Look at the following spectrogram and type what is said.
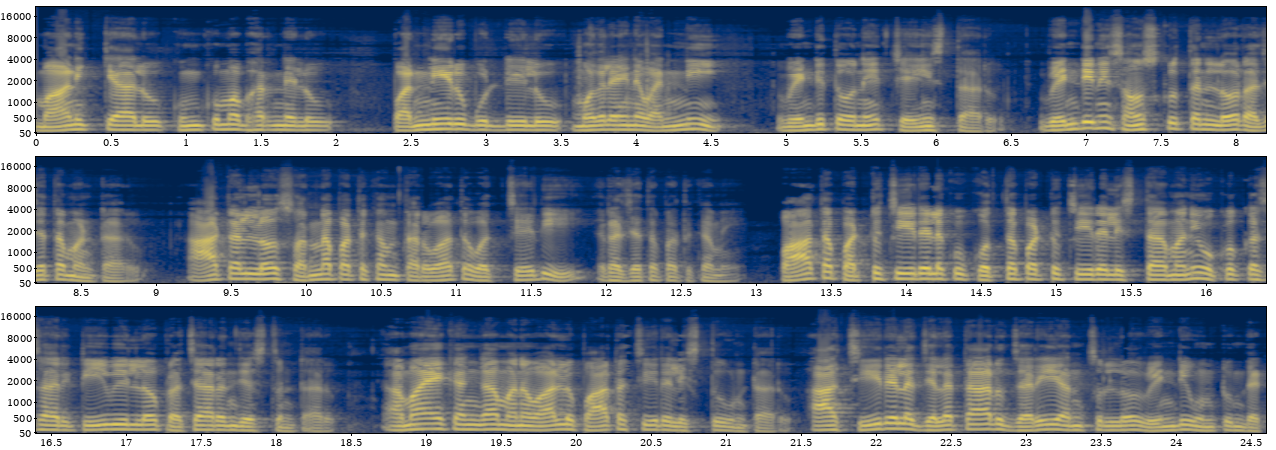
మాణిక్యాలు కుంకుమ భర్ణెలు పన్నీరు బుడ్డీలు మొదలైనవన్నీ వెండితోనే చేయిస్తారు. వెండిని సంస్కృతంలో రజతం అంటారు ఆటల్లో స్వర్ణ పథకం తర్వాత వచ్చేది రజత పథకమే పాత పట్టు చీరలకు కొత్త పట్టు చీరలు ఇస్తామని ఒక్కొక్కసారి టీవీల్లో ప్రచారం చేస్తుంటారు. అమాయకంగా మన వాళ్ళు పాత చీరలు ఇస్తూ ఉంటారు. ఆ చీరల జలతారు జరీ అంచుల్లో వెండి ఉంటుందట.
